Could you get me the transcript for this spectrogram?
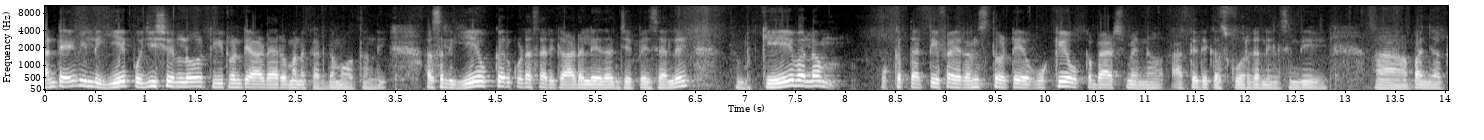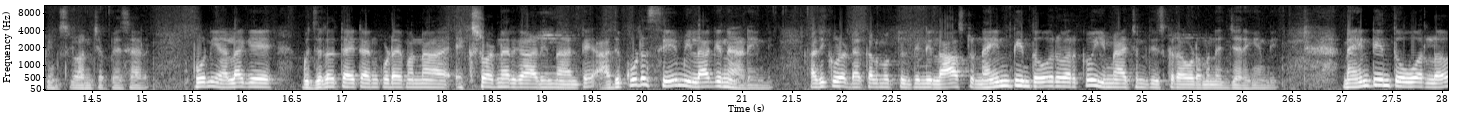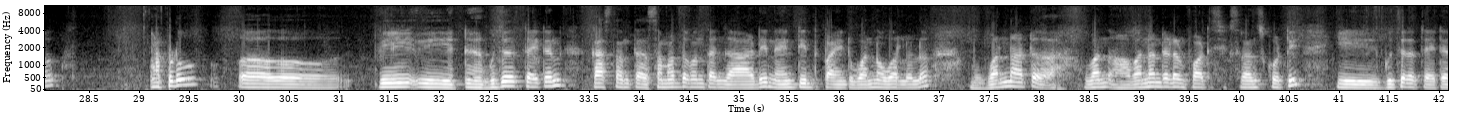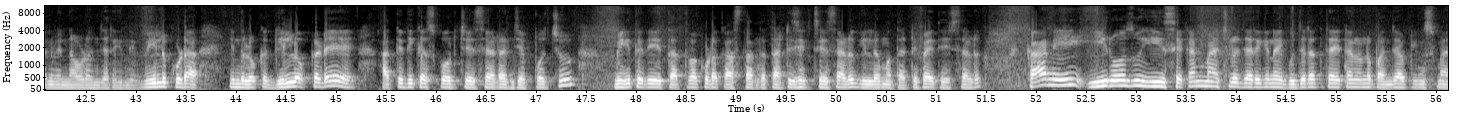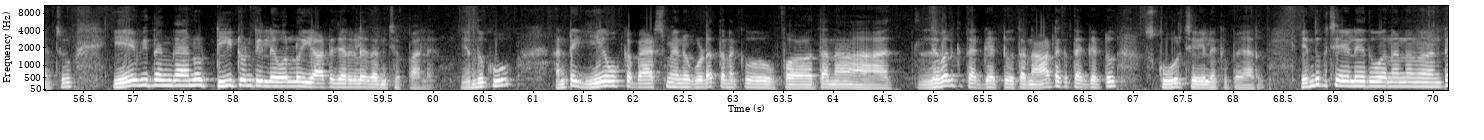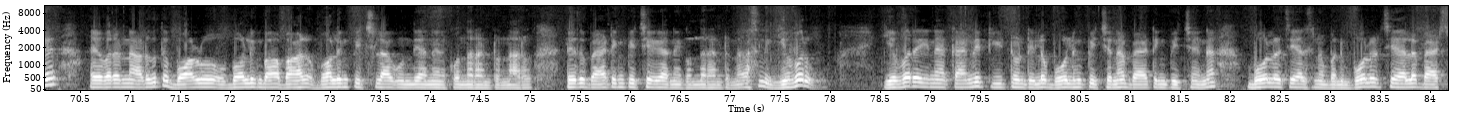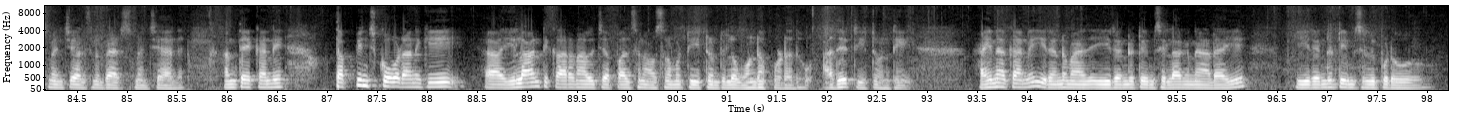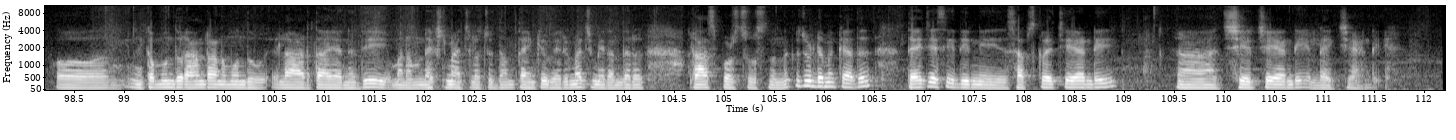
అంటే వీళ్ళు ఏ పొజిషన్లో టీ ట్వంటీ ఆడారో మనకు అర్థమవుతుంది. అసలు ఏ ఒక్కరు కూడా సరిగ్గా ఆడలేదని చెప్పేసి కేవలం ఒక థర్టీ ఫైవ్ రన్స్ తోటే ఒకే ఒక్క బ్యాట్స్మెన్ అత్యధిక స్కోర్గా నిలిచింది పంజాబ్ కింగ్స్లో అని చెప్పేశారు. పోనీ అలాగే గుజరాత్ టైటాన్ కూడా ఏమన్నా ఎక్స్ట్రాడినరీగా ఆడిందా అంటే అది కూడా సేమ్ ఇలాగనే ఆడింది. అది కూడా డక్కల మొక్కలు తిని లాస్ట్ నైన్టీన్త్ ఓవర్ వరకు ఈ మ్యాచ్ని తీసుకురావడం అనేది జరిగింది. నైన్టీన్త్ ఓవర్లో అప్పుడు గుజరాత్ టైటన్ కాస్తంత సమర్థవంతంగా ఆడి నైన్టీన్త్ పాయింట్ వన్ ఓవర్లలో one not one one hundred and forty six runs కొట్టి ఈ గుజరాత్ టైటన్ విన్ అవ్వడం జరిగింది. వీళ్ళు కూడా ఇందులో ఒక గిల్ ఒక్కడే అత్యధిక స్కోర్ చేశాడని చెప్పొచ్చు. మిగతాది తత్వ కూడా కాస్తంత థర్టీ సిక్స్ చేశాడు గిల్లేమో థర్టీ ఫైవ్ చేశాడు. కానీ ఈరోజు ఈ సెకండ్ మ్యాచ్లో జరిగిన గుజరాత్ టైటన్ ఉన్న పంజాబ్ కింగ్స్ మ్యాచ్ ఏ విధంగానూ టీ ట్వంటీ లెవెల్లో ఈ ఆట జరగలేదని చెప్పాలి. ఎందుకు? అంటే ఏ ఒక్క బ్యాట్స్మెన్ కూడా తనకు తన లెవెల్కి తగ్గట్టు తన ఆటకు తగ్గట్టు స్కోర్ చేయలేకపోయారు. ఎందుకు చేయలేదు అని అంటే ఎవరన్నా అడిగితే బాల్ బౌలింగ్ బా బౌలింగ్ పిచ్ లాగా ఉంది అని కొందరు అంటున్నారు. లేదు బ్యాటింగ్ పిచ్చే అని కొందరు అంటున్నారు. అసలు ఎవరు? ఎవరైనా కానీ టీ ట్వంటీలో బౌలింగ్ పిచ్ అయినా బ్యాటింగ్ పిచ్ అయినా బౌలర్ చేయాల్సిన పని బౌలర్ చేయాలి బ్యాట్స్మెన్ చేయాల్సిన బ్యాట్స్మెన్ చేయాలి. అంతేకాని తప్పించుకోవడానికి ఇలాంటి కారణాలు చెప్పాల్సిన అవసరం టీ ట్వంటీలో ఉండకూడదు. అదే టీ ట్వంటీ. అయినా కానీ ఈ రెండు మ్యాచ్ ఈ రెండు టీమ్స్ ఇలాగనే ఆడాయి. ఈ రెండు టీమ్స్ ఇప్పుడు ఆ, ఇంకా ముందు రాను రాను ముందు ఎలా ఆడతాయి అనేది మనం నెక్స్ట్ మ్యాచ్లో చూద్దాం. Thank you very much. మీరందరూ రా స్పోర్ట్స్ చూస్తున్నందుకు చూడడమే కాదు. దయచేసి దీన్ని సబ్స్క్రైబ్ చేయండి షేర్ చేయండి లైక్ చేయండి.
